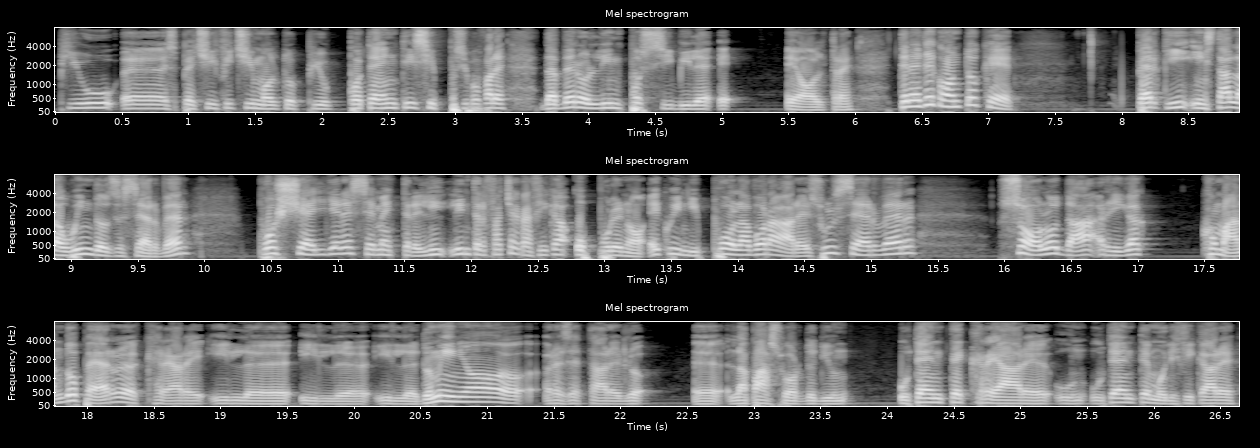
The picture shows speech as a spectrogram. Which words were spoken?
più eh, specifici, molto più potenti. Si, si, può fare davvero l'impossibile e, e oltre. Tenete conto che per chi installa Windows Server può scegliere se mettere l'interfaccia grafica oppure no e quindi può lavorare sul server solo da riga comando per creare il, il, il dominio, resettare lo, eh, la password di un utente, creare un utente, modificare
